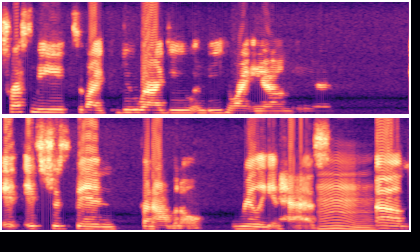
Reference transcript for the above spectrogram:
trust me to like do what I do and be who I am. And it, it's just been phenomenal. Really, it has. Mm. Um,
